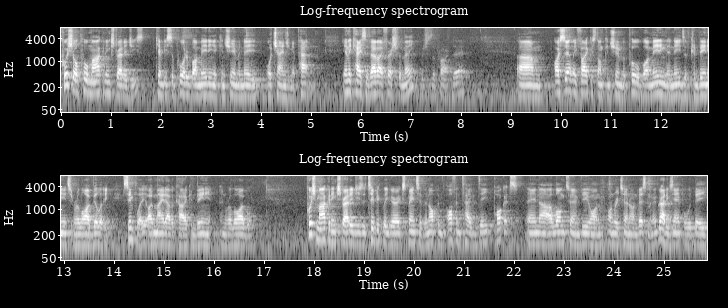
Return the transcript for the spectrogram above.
Push or pull marketing strategies can be supported by meeting a consumer need or changing a pattern. In the case of AvoFresh for me, which is the product there, um, I certainly focused on consumer pull by meeting their needs of convenience and reliability. Simply, I've made avocado convenient and reliable. Push marketing strategies are typically very expensive and often, often take deep pockets and uh, a long-term view on, on return on investment. A great example would be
